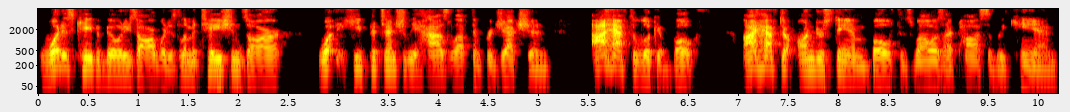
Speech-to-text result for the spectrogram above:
what his capabilities are, what his limitations are, what he potentially has left in projection, I have to look at both. I have to understand both as well as I possibly can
